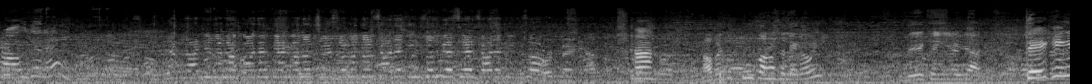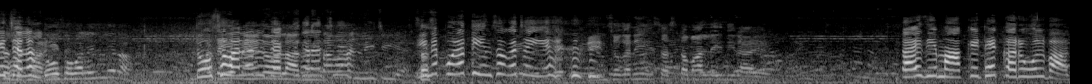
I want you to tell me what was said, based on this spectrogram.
ट्राउज़र है। हाँ। हाँ भाई तो तू कहाँ से लेगा भाई? देखेंगे देखेंगे चलो। दो सौ वाले नहीं ले रहा? दो सौ वाला चाहिए अच्छा। इन्हें पूरा तीन सौ का चाहिए। तीन सौ का नहीं सस्ता माल ले नहीं रहा है। गाइस ये मार्केट है करोल बाग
